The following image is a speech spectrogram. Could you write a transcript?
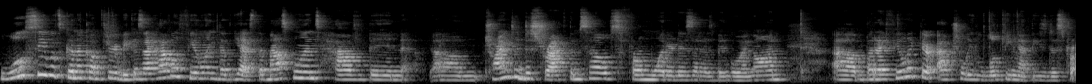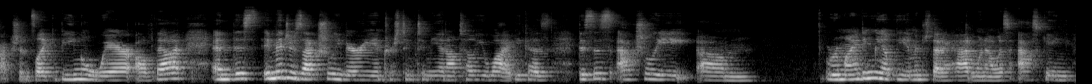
We'll see what's going to come through because I have a feeling that, yes, the masculines have been um, trying to distract themselves from what it is that has been going on. Um, but I feel like they're actually looking at these distractions, like being aware of that. And this image is actually very interesting to me, and I'll tell you why, because this is actually um, reminding me of the image that I had when I was asking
